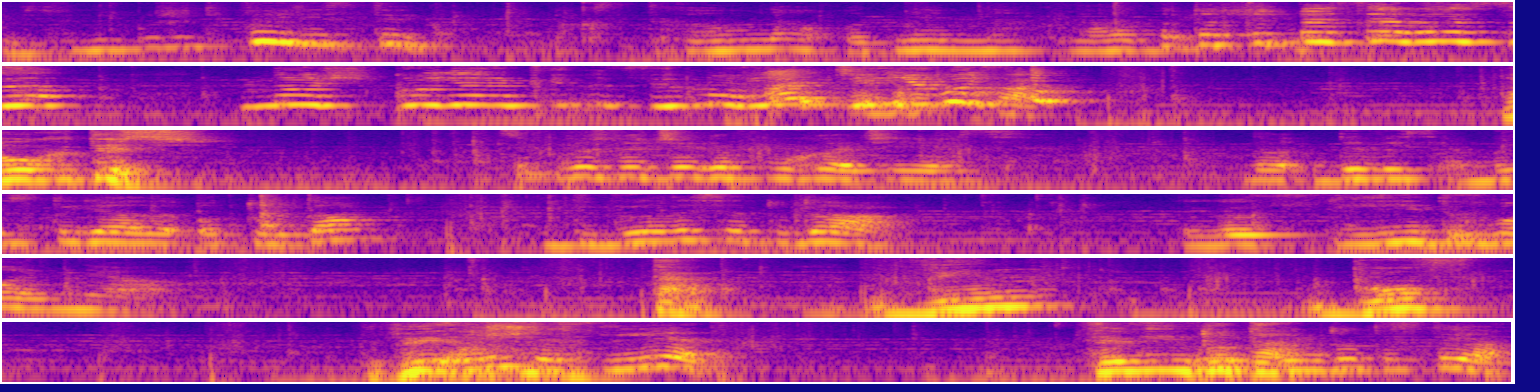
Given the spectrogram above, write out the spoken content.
Люди не можуть вилізти. Так стрьомно одним накладом. зараз за ножку я не зиму. А черепуха! Ух ти ж! Це просто черепуха чиясь. Да, дивися, ми стояли отуда, дивилися туди. Розслідування. Так, він був. Ви, а що це? слід. Це він тут. Він тут і стояв.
